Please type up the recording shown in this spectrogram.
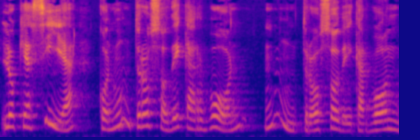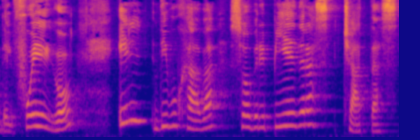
lo que hacía con un trozo de carbón, un trozo de carbón del fuego, él dibujaba sobre piedras chatas.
